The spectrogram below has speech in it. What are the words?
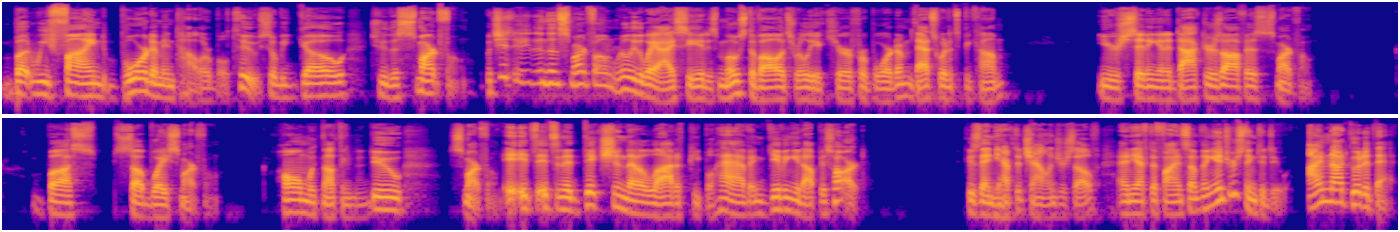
but we find boredom intolerable too. So we go to the smartphone, which is the smartphone, really, the way I see it, is most of all, it's really a cure for boredom. That's what it's become. You're sitting in a doctor's office, smartphone, bus, subway, smartphone, home with nothing to do, smartphone. It's, it's an addiction that a lot of people have, and giving it up is hard because then you have to challenge yourself and you have to find something interesting to do. I'm not good at that.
